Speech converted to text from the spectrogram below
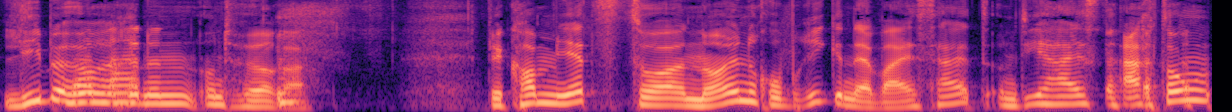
Liebe Hörerinnen und Hörer, wir kommen jetzt zur neuen Rubrik in der Weisheit und die heißt, Achtung,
